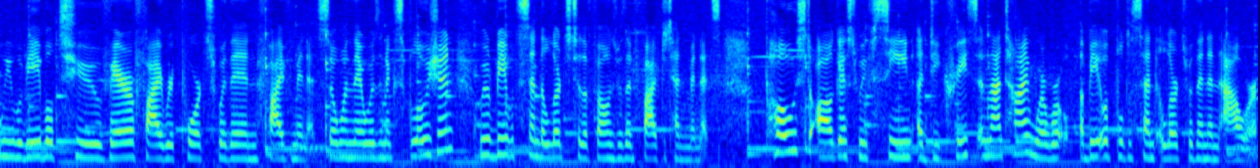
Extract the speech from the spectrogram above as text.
we would be able to verify reports within five minutes. So when there was an explosion, we would be able to send alerts to the phones within five to 10 minutes. Post August, we've seen a decrease in that time where we're able to send alerts within an hour.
